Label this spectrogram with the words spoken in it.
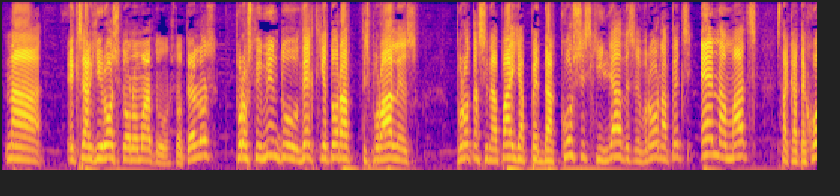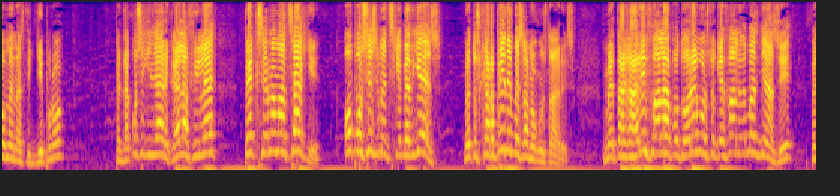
να εξαργυρώσει το όνομά του στο τέλος. Προς τιμήν του δέχτηκε τώρα τις προάλλες πρόταση να πάει για 500.000 ευρώ να παίξει ένα μάτς στα κατεχόμενα στην Κύπρο. 500 χιλιάρικα. Έλα φίλε, παίξε ένα ματσάκι. Όπως είσαι με τις κεμπεδιές. Με το σκαρπίνι μπες άμα γουστάρεις. Με τα γαρίφαλα από το ρέμο στο κεφάλι δεν μας νοιάζει. 500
